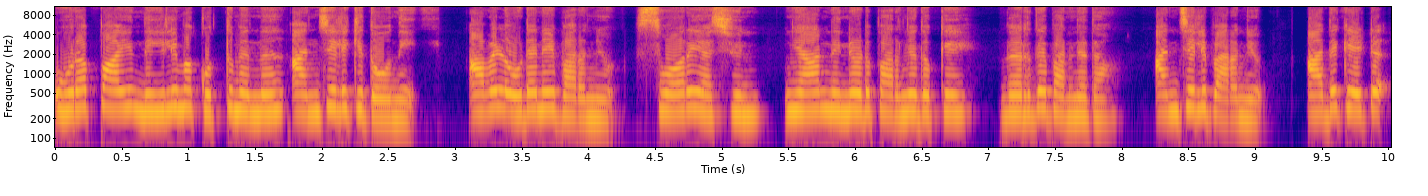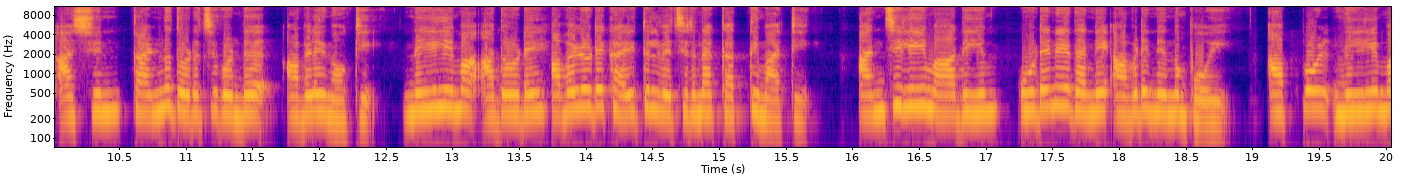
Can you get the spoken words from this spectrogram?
ഉറപ്പായും നീലിമ കുത്തുമെന്ന് അഞ്ജലിക്ക് തോന്നി. അവൾ ഉടനെ പറഞ്ഞു സോറി അശ്വിൻ. ഞാൻ നിന്നോട് പറഞ്ഞതൊക്കെ വെറുതെ പറഞ്ഞതാ. അഞ്ജലി പറഞ്ഞു. അത് കേട്ട് അശ്വിൻ കണ്ണു തുടച്ചുകൊണ്ട് അവളെ നോക്കി. നീലിമ അതോടെ അവളുടെ കഴുത്തിൽ വെച്ചിരുന്ന കത്തി മാറ്റി. അഞ്ജലിയും ആദിയും ഉടനെ തന്നെ അവിടെ നിന്നും പോയി. അപ്പോൾ നീലിമ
